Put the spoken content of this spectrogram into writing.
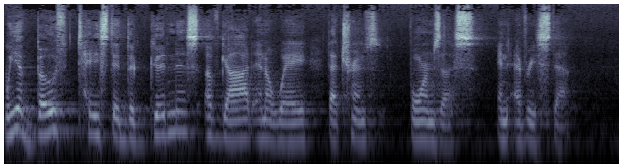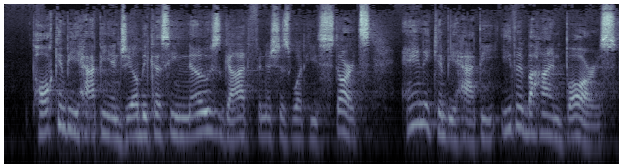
We have both tasted the goodness of God in a way that transforms us in every step. Paul can be happy in jail because he knows God finishes what he starts, and he can be happy even behind bars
